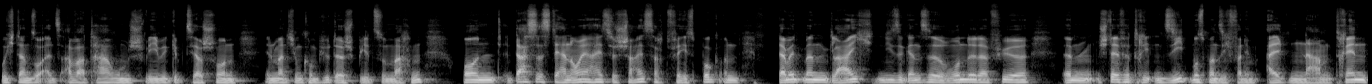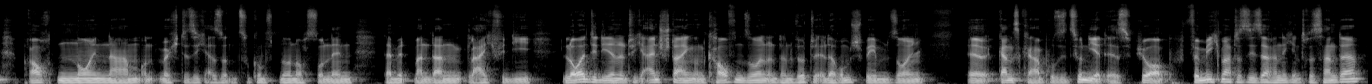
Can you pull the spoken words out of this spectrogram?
wo ich dann so als Avatar rumschwebe, gibt es ja schon in manchem Computerspiel zu machen. Und das ist der neue heiße Scheiß, sagt Facebook. Und damit man gleich diese ganze Runde dafür ähm, stellvertretend sieht, muss man sich von dem alten Namen trennen, braucht einen neuen Namen und möchte sich also in Zukunft nur noch so nennen, damit man dann gleich für die Leute, die dann natürlich einsteigen und kaufen sollen und dann virtuell da rumschweben sollen, äh, ganz klar positioniert ist. Ja, für mich macht das die Sache nicht interessanter.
